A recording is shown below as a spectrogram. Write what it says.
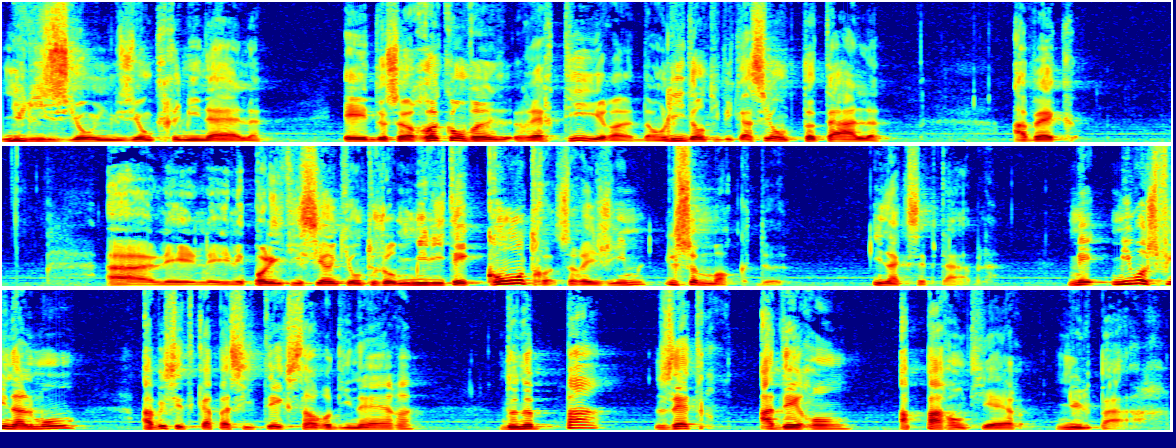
illusion, une illusion criminelle, et de se reconvertir dans l'identification totale avec euh, les, politiciens qui ont toujours milité contre ce régime, il se moque d'eux. Inacceptable. Mais Miłosz, finalement, avait cette capacité extraordinaire de ne pas être adhérent à part entière nulle part.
